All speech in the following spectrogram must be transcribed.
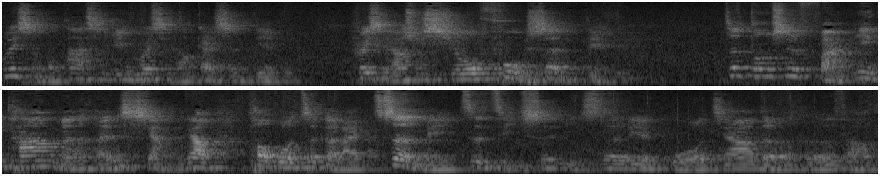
为什么大希律会想要盖圣殿，会想要去修复圣殿？这都是反映他们很想要透过这个来证明自己是以色列国家的合法统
